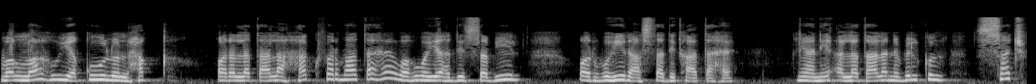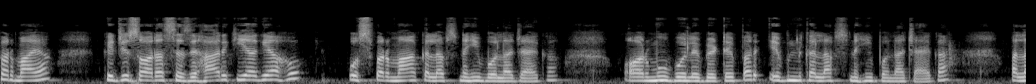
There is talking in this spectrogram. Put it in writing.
و اللہ یقول الحق۔ اور اللہ تعالی حق فرماتا ہے وہ یہ سبیل اور وہی راستہ دکھاتا ہے۔ یعنی اللہ تعالیٰ نے بالکل سچ فرمایا کہ جس عورت سے زہار کیا گیا ہو، اس پر ماں کا لفظ نہیں بولا جائے گا اور منہ بولے بیٹے پر ابن کا لفظ نہیں بولا جائے گا۔ اللہ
